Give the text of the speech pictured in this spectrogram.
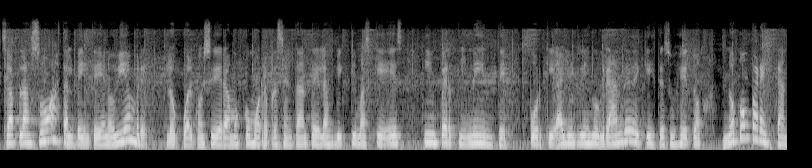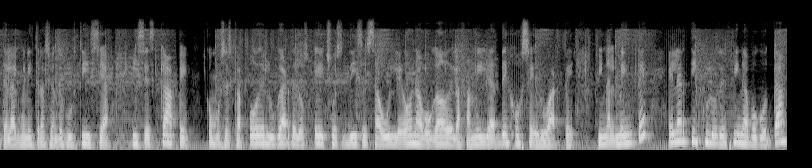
Se aplazó hasta el 20 de noviembre, lo cual consideramos como representante de las víctimas que es impertinente porque hay un riesgo grande de que este sujeto no comparezca ante la Administración de Justicia y se escape, como se escapó del lugar de los hechos, dice Saúl León, abogado de la familia de José Duarte. Finalmente, el artículo define a Bogotá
